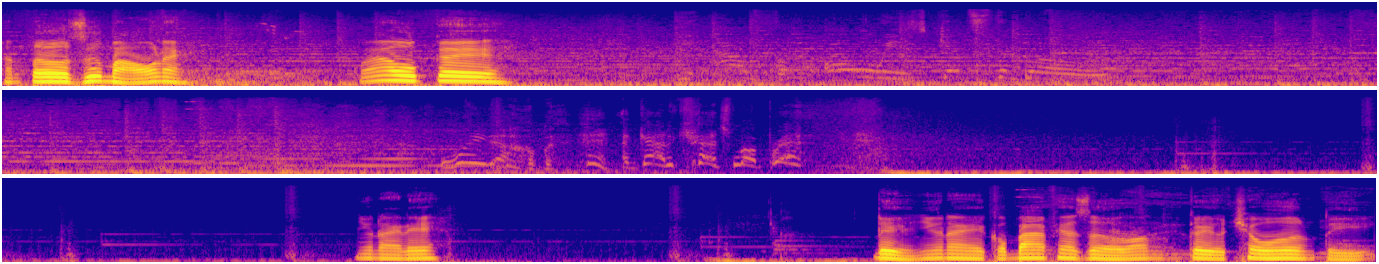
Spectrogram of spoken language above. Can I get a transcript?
Hunter giữ máu này. Quá ok. Như này đi. Để như này có ba phe giờ, con cây trâu hơn tí.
